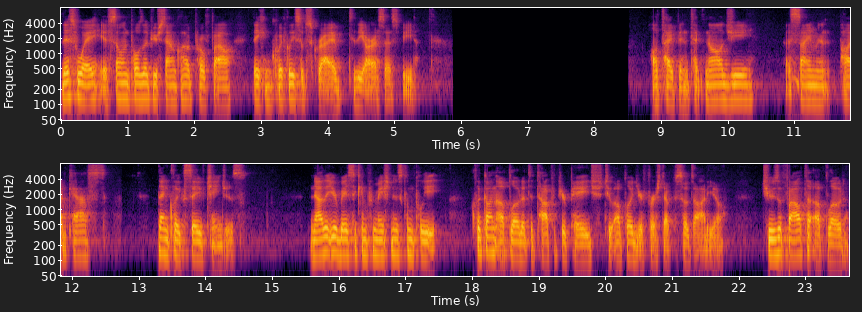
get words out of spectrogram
This way, if someone pulls up your SoundCloud profile, they can quickly subscribe to the RSS feed. I'll type in technology, assignment, podcast, then click Save Changes. Now that your basic information is complete, click on Upload at the top of your page to upload your first episode's audio. Choose a file to upload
